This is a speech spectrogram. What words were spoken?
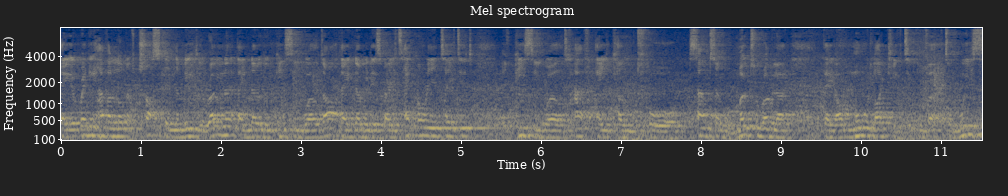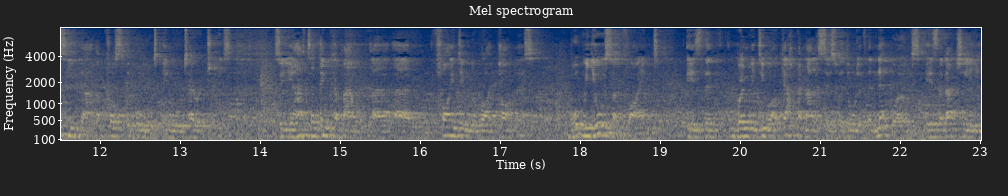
They already have a lot of trust in the media owner. They know who PC World are. They know it is very tech orientated. If PC World have a code for Samsung or Motorola, they are more likely to convert. And we see that across the board in all territories. So you have to think about uh, um, finding the right partners. What we also find is that when we do our gap analysis with all of the networks, is that actually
